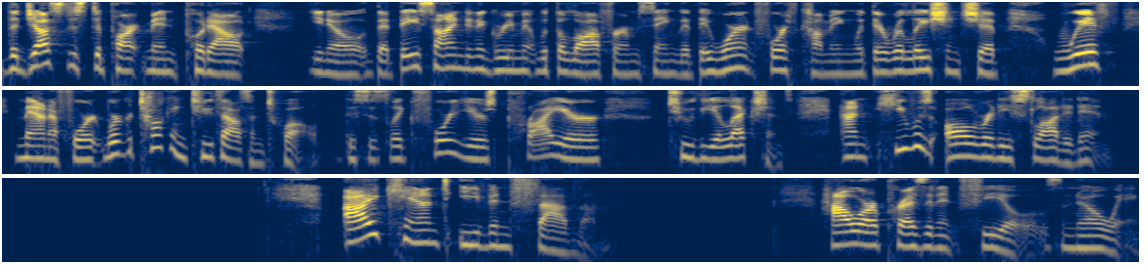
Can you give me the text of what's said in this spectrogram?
The Justice Department put out, you know, that they signed an agreement with the law firm saying that they weren't forthcoming with their relationship with Manafort. We're talking 2012. This is like four years prior to the elections. And he was already slotted in. I can't even fathom how our president feels knowing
